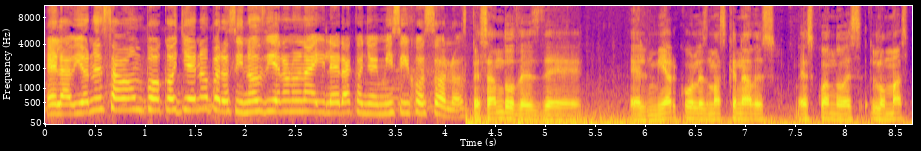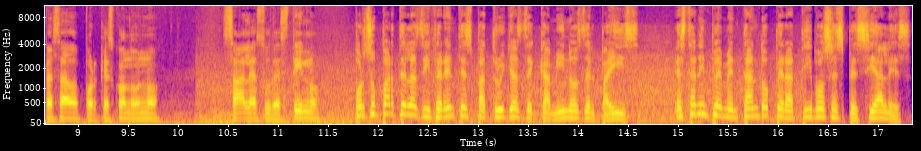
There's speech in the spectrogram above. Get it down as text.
El avión estaba un poco lleno, pero sí nos dieron una hilera con yo y mis hijos solos. Empezando desde el miércoles más que nada es, es cuando es lo más pesado porque es cuando uno sale a su destino. Por su parte, las diferentes patrullas de caminos del país están implementando operativos especiales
